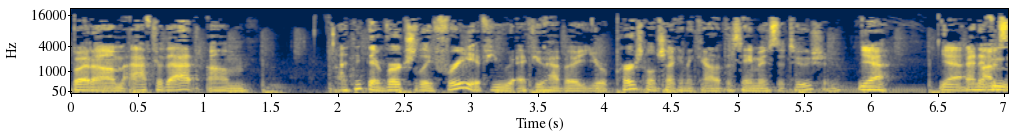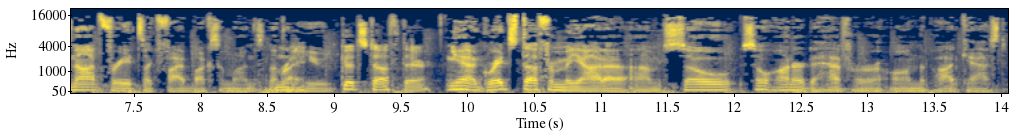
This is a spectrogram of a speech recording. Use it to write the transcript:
But um, after that, um, I think they're virtually free if you if you have a your personal checking account at the same institution. Yeah, yeah. And if I'm- it's not free, it's like five bucks a month. It's nothing right, huge. good stuff there. Yeah, great stuff from Miata. I'm so so honored to have her on the podcast.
